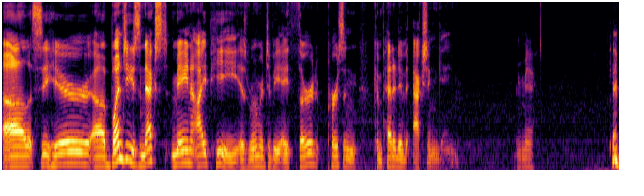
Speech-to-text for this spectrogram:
Uh, let's see here. Uh, Bungie's next main IP is rumored to be a third-person competitive action game. Meh. Okay.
